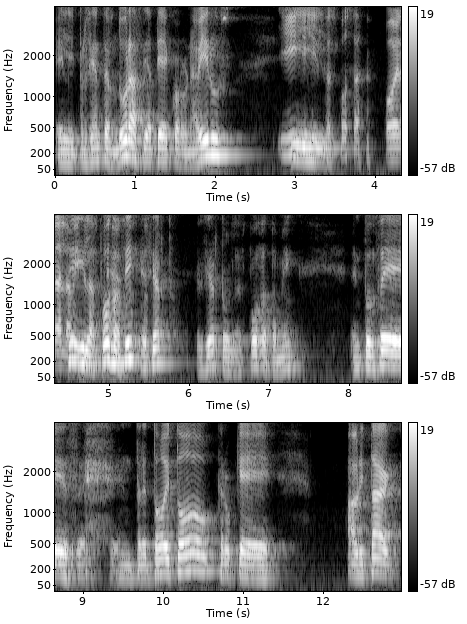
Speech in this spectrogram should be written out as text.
El presidente de Honduras ya tiene coronavirus. Y, su esposa. ¿O era la sí, y la esposa, sí, es cierto. Es cierto, la esposa también. Entonces, entre todo y todo, creo que ahorita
